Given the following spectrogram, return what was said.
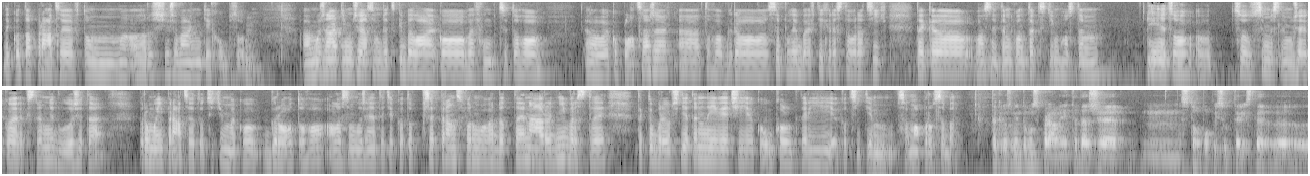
jako ta práce je v tom eh, rozšiřování těch obzorů. Hmm. A možná tím, že já jsem vždycky byla jako ve funkci toho, jako placaře eh, toho, kdo se pohybuje v těch restauracích, tak eh, vlastně ten kontakt s tím hostem je něco, co si myslím, že jako je extrémně důležité pro moji práci, já to cítím jako gro toho, ale samozřejmě teď jako to přetransformovat do té národní vrstvy, tak to bude určitě ten největší jako úkol, který jako cítím sama pro sebe. Tak rozumím tomu správně, teda, že mm, z toho popisu, který jste eh,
